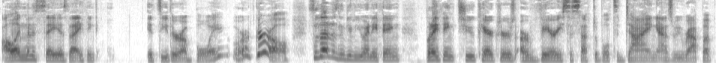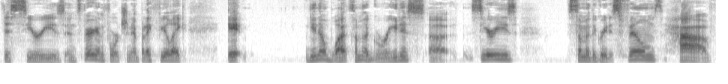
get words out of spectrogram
all I'm going to say is that I think it's either a boy or a girl. So that doesn't give you anything. But I think two characters are very susceptible to dying as we wrap up this series. And it's very unfortunate, but I feel like it, you know what? Some of the greatest uh, series, some of the greatest films have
